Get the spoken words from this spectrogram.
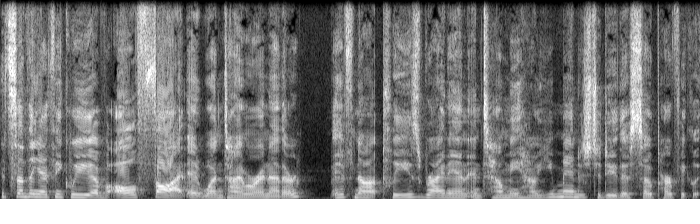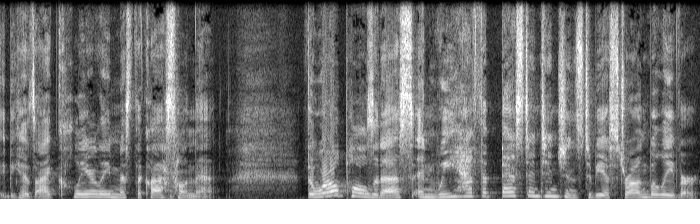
It's something I think we have all thought at one time or another. If not, please write in and tell me how you managed to do this so perfectly because I clearly missed the class on that. The world pulls at us, and we have the best intentions to be a strong believer.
